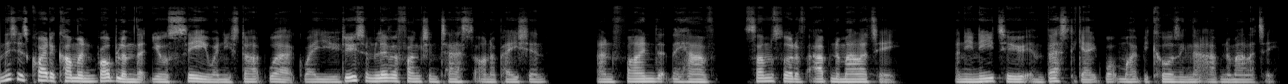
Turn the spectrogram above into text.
And this is quite a common problem that you'll see when you start work, where you do some liver function tests on a patient and find that they have some sort of abnormality, and you need to investigate what might be causing that abnormality.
